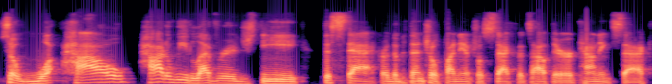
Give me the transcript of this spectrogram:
So what, how, how do we leverage the, the stack or the potential financial stack that's out there, accounting stack?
